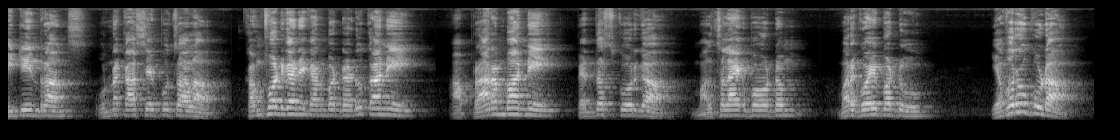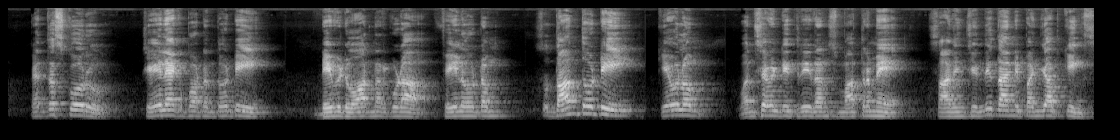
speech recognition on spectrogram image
ఎయిటీన్ రన్స్ ఉన్న కాసేపు చాలా కంఫర్ట్గానే కనబడ్డాడు. కానీ ఆ ప్రారంభాన్ని పెద్ద స్కోర్గా మలచలేకపోవటం మరొకవైపు అటు ఎవరూ కూడా పెద్ద స్కోరు చేయలేకపోవటంతో డేవిడ్ వార్నర్ కూడా ఫెయిల్ అవటం. సో దాంతో కేవలం వన్ సెవెంటీ త్రీ రన్స్ మాత్రమే సాధించింది. దాన్ని పంజాబ్ కింగ్స్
